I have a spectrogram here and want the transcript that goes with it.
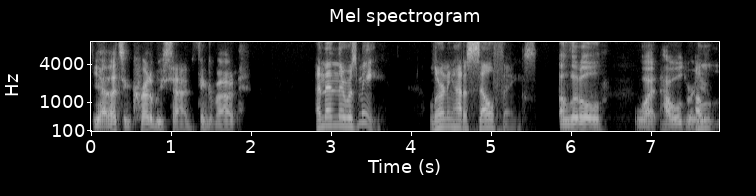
Yeah, that's incredibly sad to think about. And then there was me, learning how to sell things. A little what? How old were you?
